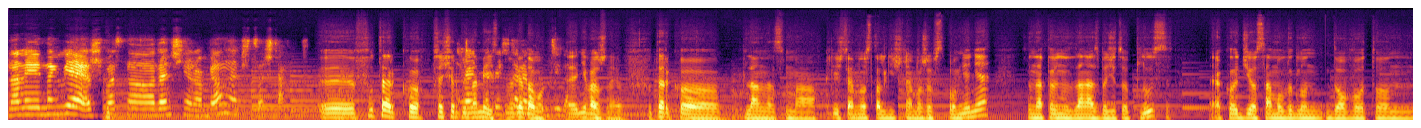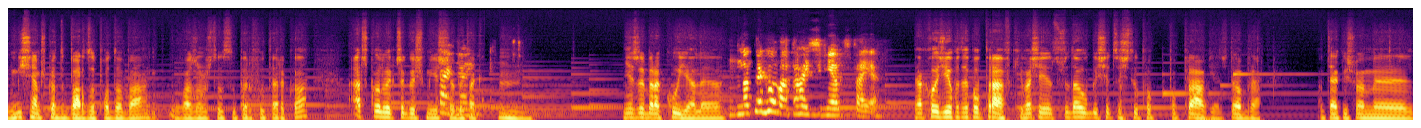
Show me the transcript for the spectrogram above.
no ale jednak wiesz, własnoręcznie robione czy coś tam. E, Futerko, w sensie robię Ale na miejscu, no stara wiadomo, prawdziwa. e, nieważne. Futerko dla nas ma jakieś tam nostalgiczne może wspomnienie, to na pewno dla nas będzie to plus. Jak chodzi o samo wyglądowo, to mi się na przykład bardzo podoba. Uważam, że to super futerko. Aczkolwiek czegoś mi jeszcze by Fajne. tak. Hmm, nie, że brakuje, ale No ta głowa trochę dziwnie odstaje. jak chodzi o te poprawki, właśnie przydałoby się coś tu po poprawiać. Dobra. A to jak już mamy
